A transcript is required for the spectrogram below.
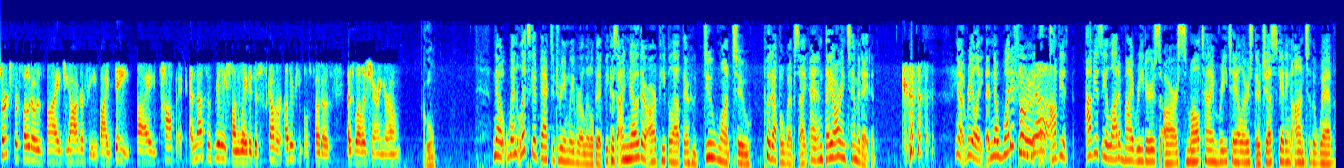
search for photos by geography, by date, by topic, and that's a really fun way to discover other people's photos as well as sharing your own. Cool. Now, when let's get back to Dreamweaver a little bit because I know there are people out there who do want to put up a website and they are intimidated. no, really. Now, what if Oh, you're yeah. obvious? Obviously, a lot of my readers are small-time retailers. They're just getting onto the web.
